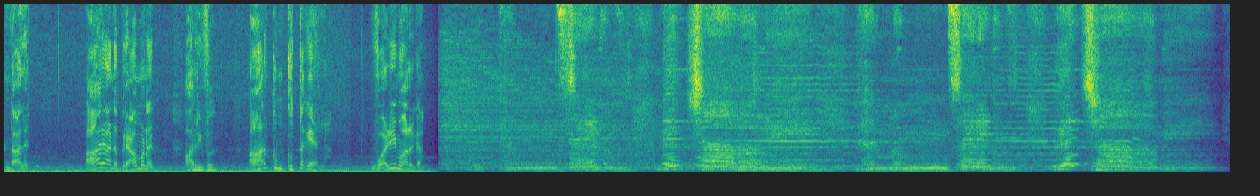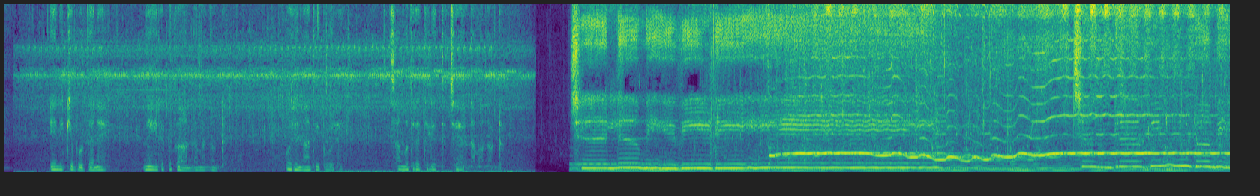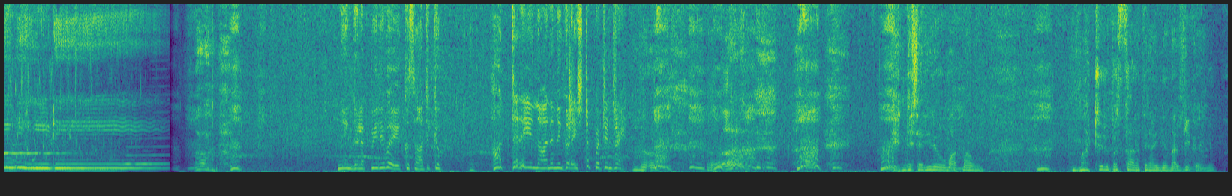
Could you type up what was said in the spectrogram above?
ചണ്ടാലൻ ആരാണ് ബ്രാഹ്മണൻ? അറിവ് ആർക്കും കുത്തകയല്ല. വഴി മാറുക. എനിക്ക് ബുധനെ നേരിട്ട് കാണണമെന്നുണ്ട്. ഒരു നദി പോലെ സമുദ്രത്തിൽ എത്തിച്ചേരണമെന്നുണ്ട് ജലമേ നിങ്ങളെ പിരിവയക്ക് സാധിക്കൂ. അത്രയും ഞാൻ നിങ്ങളെ ഇഷ്ടപ്പെട്ടിട്ടേ എന്റെ ശരീരവും ആത്മാവും മറ്റൊരു പ്രസ്ഥാനത്തിനായി ഞാൻ നൽകി കഴിഞ്ഞു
